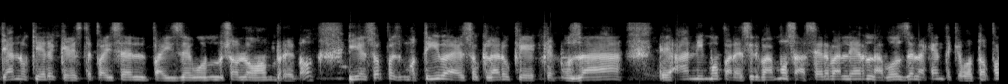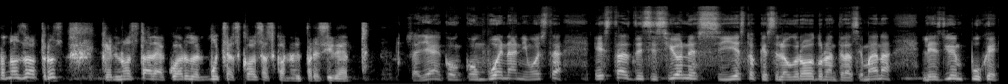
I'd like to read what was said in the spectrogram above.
ya no quiere que este país sea el país de un solo hombre, ¿no? Y eso pues motiva, eso claro que, que nos da eh, ánimo para decir vamos a hacer valer la voz de la gente que votó por nosotros, que no está de acuerdo en muchas cosas con el presidente. O sea, ya con, con buen ánimo, esta, estas decisiones y esto que se logró durante la semana les dio empuje.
